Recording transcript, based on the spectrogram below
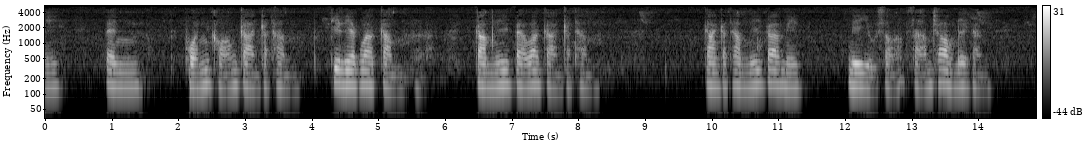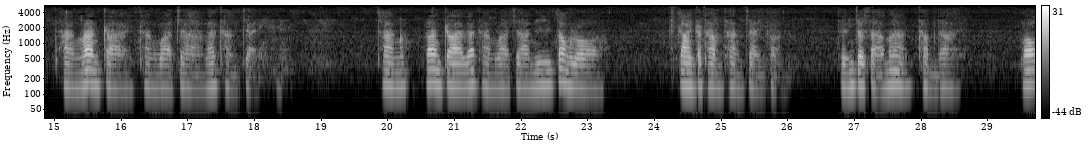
นี้ เป็นผลของการกระทำที่เรียกว่ากรรม กรรมนี้แปลว่าการกระทำ การกระทำนี้ก็มีมีอยู่สองสามช่องด้วยกัน ทางร่างกายทางวาจาและทางใจ ทางร่างกายและทางวาจานี้ต้องรอการกระทำทางใจก่อน ถึงจะสามารถทำได้ เพราะ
